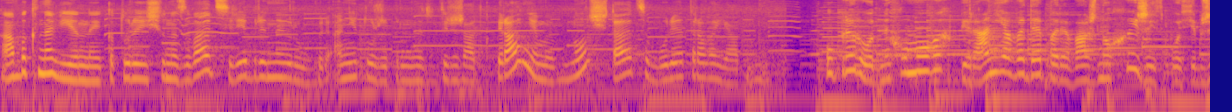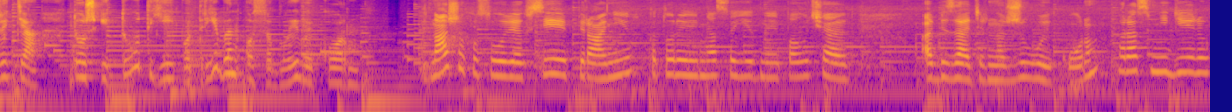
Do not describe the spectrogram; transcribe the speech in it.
обыкновенные, которые еще называют серебряный рубль. Они тоже принадлежат к пираньям, но считаются более травоядными. У природних умовах піран'я веде переважно хижий спосіб життя, тож і тут їй потрібен особливий корм. В наших условиях все пираньи, которые мясоедные, получают обязательно живой корм раз в неделю,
